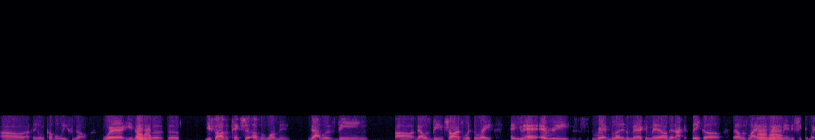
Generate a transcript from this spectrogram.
uh I think it was a couple of weeks ago, where you know Mhm. the the you saw the picture of the woman that was being uh that was being charged with the rape and you had every red blooded American male that I could think of that was like, Mhm. wait a minute, she can make,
